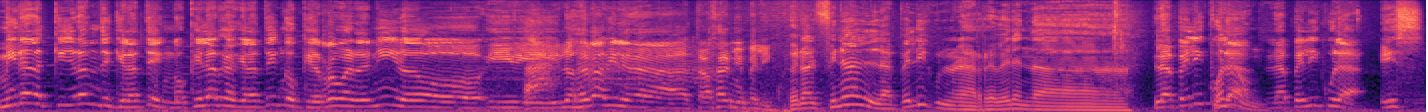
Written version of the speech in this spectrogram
mirá qué grande que la tengo, qué larga que la tengo, que Robert De Niro y, y los demás vienen a trabajar en mi película. Pero al final la película una reverenda. La película, Colón. la película es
